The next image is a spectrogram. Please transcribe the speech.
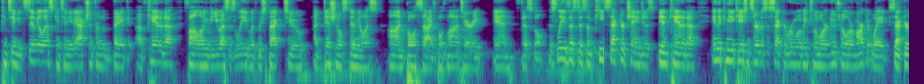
continued stimulus, continued action from the Bank of Canada, following the US's lead with respect to additional stimulus on both sides, both monetary and fiscal. This leads us to some key sector changes in Canada in the communication services sector, we're moving to a more neutral or market weight sector.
